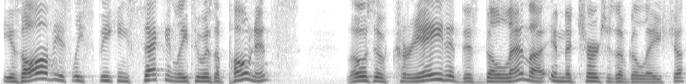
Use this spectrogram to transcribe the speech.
He is obviously speaking, secondly, to his opponents, those who have created this dilemma in the churches of Galatia,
